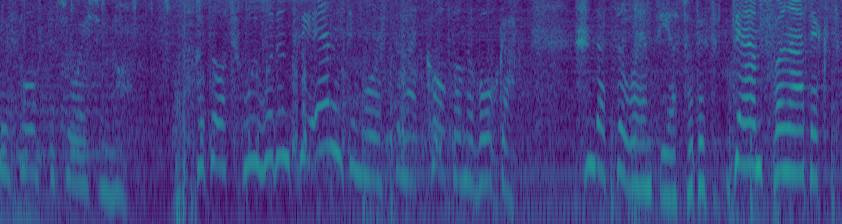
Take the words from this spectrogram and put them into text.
This whole situation, though. I thought we wouldn't see anything worse that cult on the Volga. And that's Silantius with his damn fanatics.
